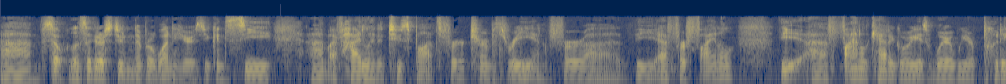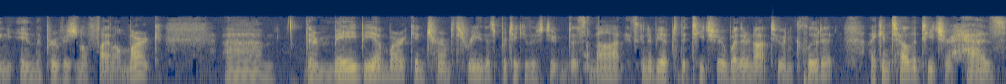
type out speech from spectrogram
Um, so let's look at our student number one here. As you can see, um, I've highlighted two spots for term three and for uh, the F for final. The uh, final category is where we are putting in the provisional final mark. Um, there may be a mark in term three. This particular student does not. It's going to be up to the teacher whether or not to include it. I can tell the teacher has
